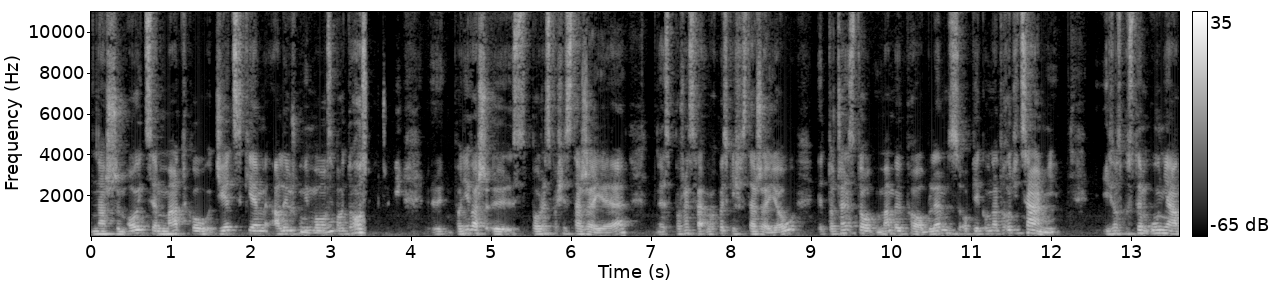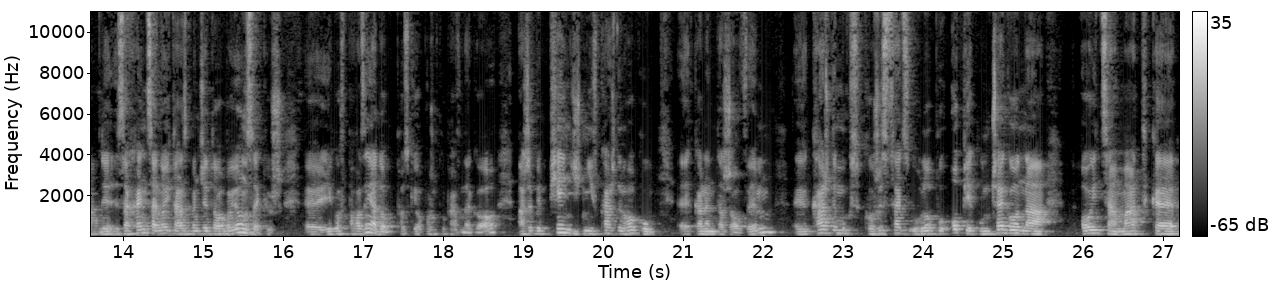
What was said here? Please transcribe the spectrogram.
naszym ojcem, matką, dzieckiem, ale już mówimy o mhm. osobach dorosłych, y, ponieważ y, społeczeństwo się starzeje, społeczeństwa europejskie się starzeją, to często mamy problem z opieką nad rodzicami. I w związku z tym Unia y, zachęca, no i teraz będzie to obowiązek już y, jego wprowadzenia do polskiego porządku prawnego, ażeby pięć dni w każdym roku y, kalendarzowym każdy mógł skorzystać z urlopu opiekuńczego na ojca, matkę,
